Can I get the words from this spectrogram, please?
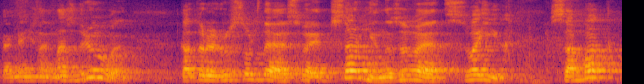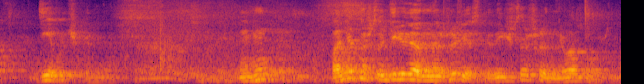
там, я не знаю, Ноздрева, который, рассуждая о своей псарне, называет своих собак девочками. Мгм. Понятно, что деревянная железка, вещь совершенно невозможна.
